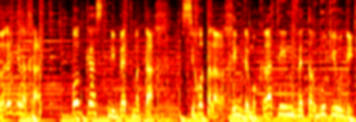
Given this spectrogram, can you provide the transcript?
על רגל אחת, פודקאסט מבית מטח, שיחות על ערכים דמוקרטיים ותרבות יהודית.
